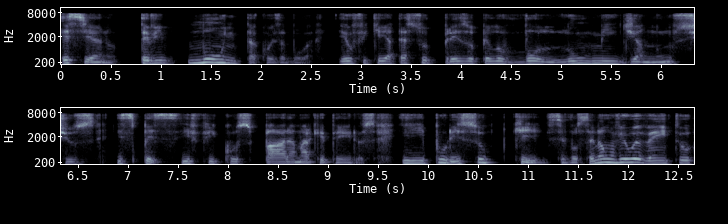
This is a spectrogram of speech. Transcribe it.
Esse ano, teve muita coisa boa. Eu fiquei até surpreso pelo volume de anúncios específicos para marqueteiros. E por isso que, se você não viu o evento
